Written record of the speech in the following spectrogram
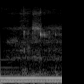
Thanks.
